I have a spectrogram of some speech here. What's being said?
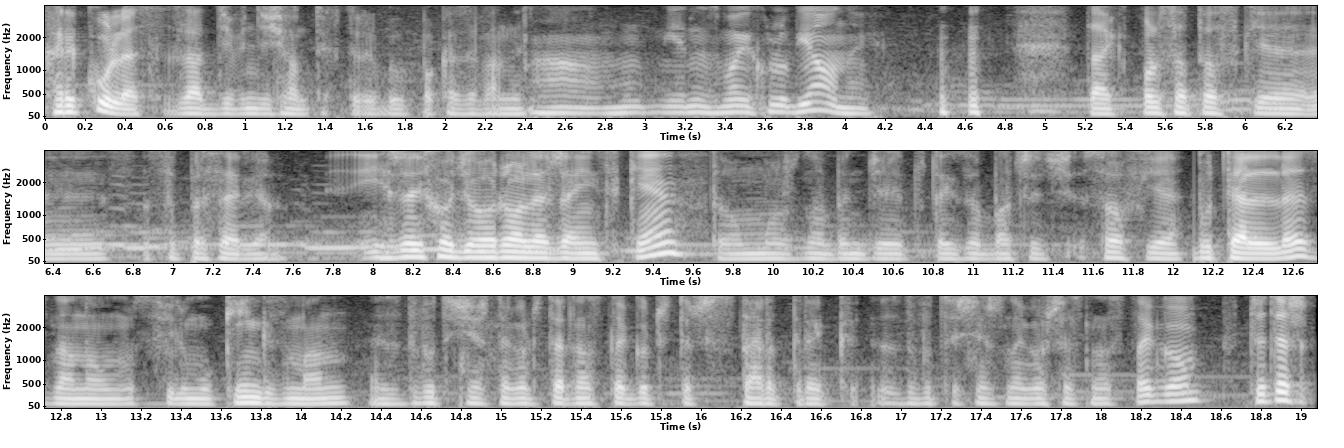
Herkules z lat 90., który był pokazywany. A, jeden z moich ulubionych. tak, polsatowskie y, super serial. Jeżeli chodzi o role żeńskie, to można będzie tutaj zobaczyć Sofię Butelle, znaną z filmu Kingsman z 2014, czy też Star Trek z 2016, czy też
